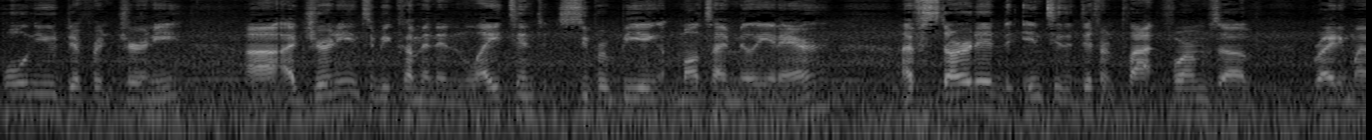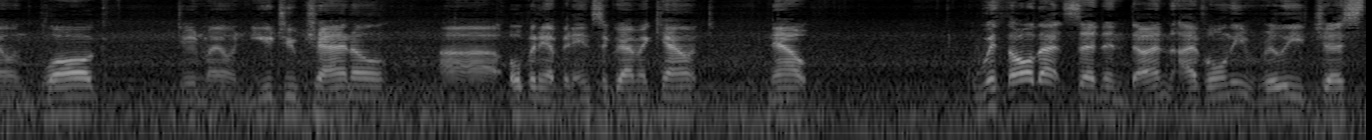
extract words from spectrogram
whole new different journey, uh, a journey into becoming an enlightened super being multimillionaire. I've started into the different platforms of writing my own blog, doing my own YouTube channel, uh, opening up an Instagram account. Now, with all that said and done, I've only really just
